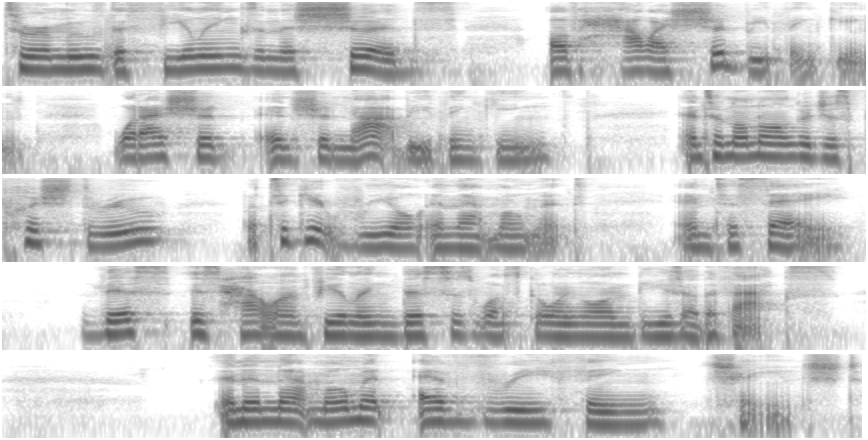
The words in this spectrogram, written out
to remove the feelings and the shoulds of how I should be thinking, what I should and should not be thinking, and to no longer just push through, but to get real in that moment and to say, this is how I'm feeling. This is what's going on. These are the facts. And in that moment, everything changed.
